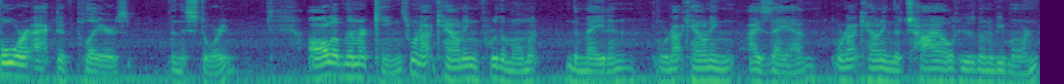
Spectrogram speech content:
four active players in this story. All of them are kings. We're not counting for the moment the maiden. We're not counting Isaiah. We're not counting the child who's going to be born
